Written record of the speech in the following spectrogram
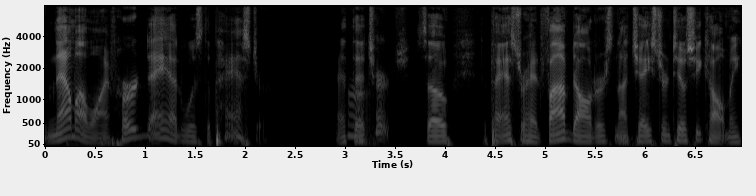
now my wife, her dad was the pastor at Huh. that church. So the pastor had five daughters, and I chased her until she caught me.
